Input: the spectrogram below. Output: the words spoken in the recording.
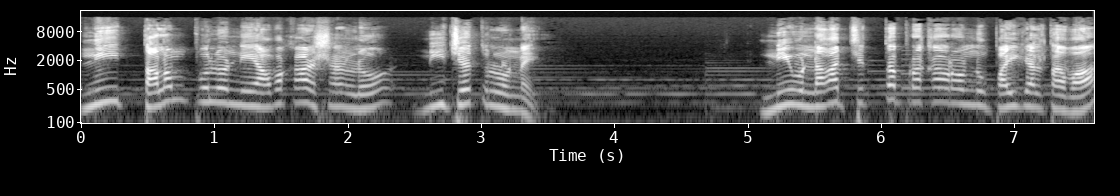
నీ తలంపులు నీ అవకాశంలో నీ చేతులు ఉన్నాయి. నీవు నా చిత్త ప్రకారం నువ్వు పైకి వెళ్తావా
